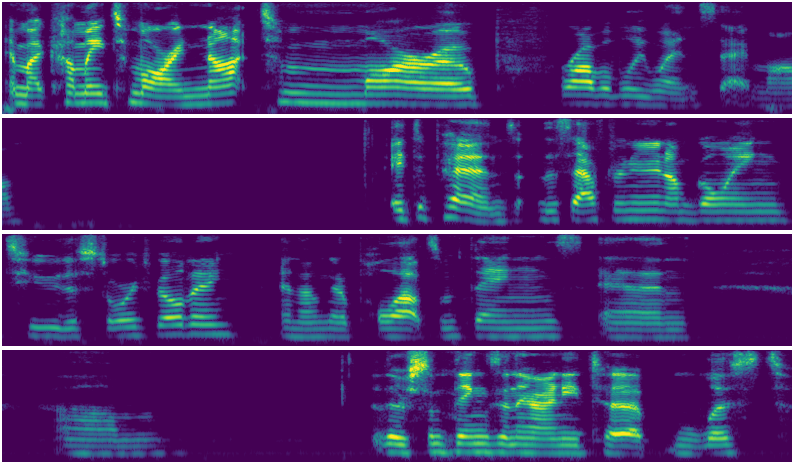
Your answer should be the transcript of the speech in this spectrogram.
Am I coming tomorrow? Not tomorrow, probably Wednesday, Mom. It depends. This afternoon, I'm going to the storage building and I'm going to pull out some things. And um, there's some things in there I need to list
